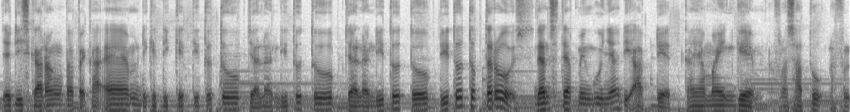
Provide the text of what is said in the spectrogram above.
Jadi sekarang PPKM dikit-dikit ditutup, jalan ditutup, jalan ditutup, ditutup terus. Dan setiap minggunya diupdate Kayak main game, level 1, level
